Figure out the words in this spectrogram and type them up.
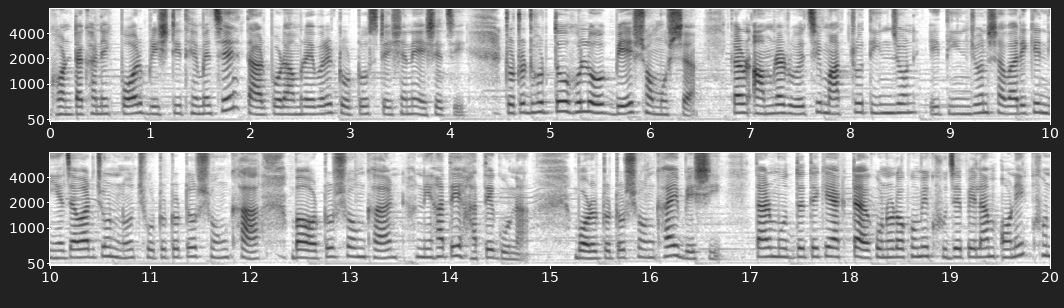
ঘন্টাখানেক পর বৃষ্টি থেমেছে, তারপর আমরা এবারে টোটো স্টেশনে এসেছি। টোটো ধরতেও হলো বেশ সমস্যা, কারণ আমরা রয়েছি মাত্র তিনজন। এই তিনজন সাবারিকে নিয়ে যাওয়ার জন্য ছোট টোটোর সংখ্যা বা অটোর সংখ্যা নেহাতে হাতে গোনা। বড় টোটোর সংখ্যাই বেশি। তার মধ্যে থেকে একটা কোনো রকমে খুঁজে পেলাম অনেকক্ষণ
